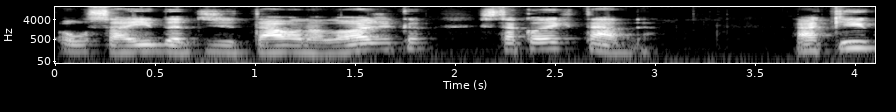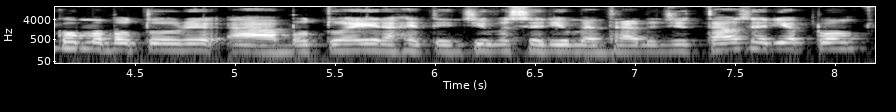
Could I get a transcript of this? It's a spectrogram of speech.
ou saída digital analógica está conectada. Aqui, como a botoeira, a botoeira retentiva seria uma entrada digital, seria ponto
